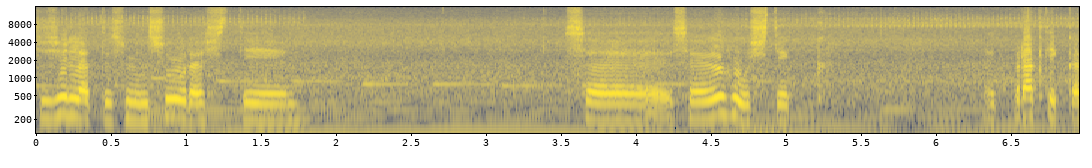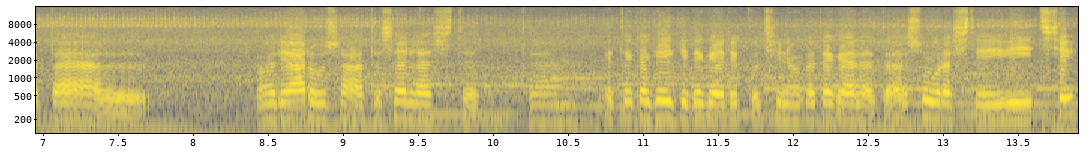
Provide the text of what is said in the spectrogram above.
siis üllatas mind suuresti see, see õhustik, et praktikate ajal oli aru saada sellest, et, et ega keegi tegelikult sinuga tegeleda suuresti ei viitsi.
